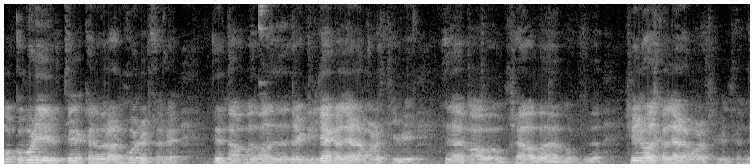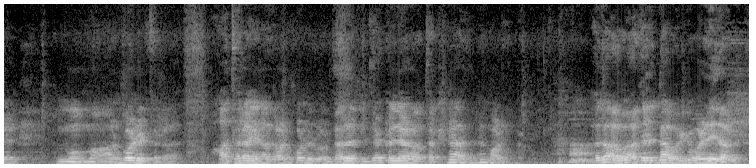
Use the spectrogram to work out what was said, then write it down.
ಮೊಕ್ಕುಬಡಿ ಇರುತ್ತೆ. ಕೆಲವರು ಅಂದ್ಕೊಂಡಿರ್ತಾರೆ ಇದನ್ನ ಮದುವೆ ಗಿರಿಜಾ ಕಲ್ಯಾಣ ಮಾಡಿಸ್ತೀವಿ. ಇಲ್ಲ ಮ- ಶ- ಬ- ಮ- ಶ್ರೀನಿವಾಸ ಕಲ್ಯಾಣ ಮಾಡಿಸ್ತೀವಿ ಅಂತಂದೇಳಿ ಮ- ಮ- ಅಂದ್ಕೊಂಡಿರ್ತಾರಲ್ಲ ಆ ಥರ ಏನಾದರೂ ಅನ್ಕೊಂಡಿರೋ ಬ್ಯಾಲೆನ್ಸ್ ಇದ್ದರೆ ಕಲ್ಯಾಣ ಆದ ತಕ್ಷಣ ಅದನ್ನು ಮಾಡಿಸ್ಬೇಕು ಹಾ, ಅದು ಅದರಿಂದ ಅವರಿಗೆ ಒಳ್ಳೆಯದಾಗುತ್ತೆ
